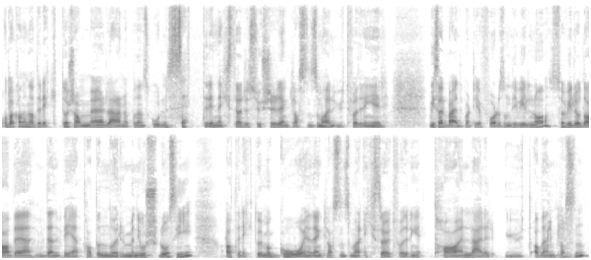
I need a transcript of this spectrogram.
Og Da kan det hende at rektor sammen med lærerne på den skolen setter inn ekstra ressurser i den klassen som har utfordringer. Hvis Arbeiderpartiet får det som de vil nå, så vil jo da det, den vedtatte normen i Oslo si at rektor må gå inn i den klassen som har ekstra utfordringer, ta en lærer ut av den klassen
